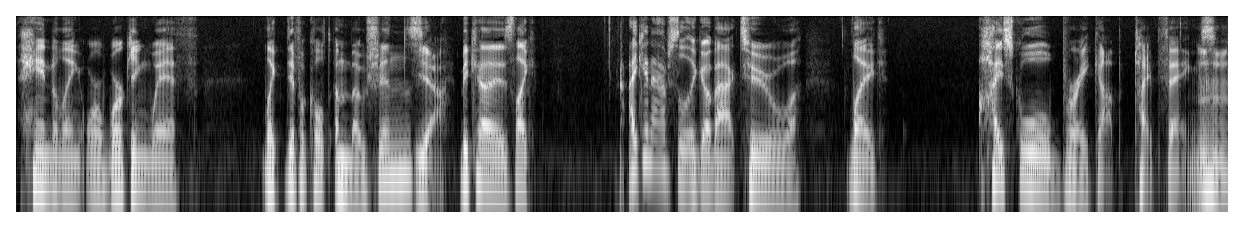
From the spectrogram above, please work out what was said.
handling or working with like difficult emotions. Yeah. Because like I can absolutely go back to like high school breakup type things. Mm-hmm.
